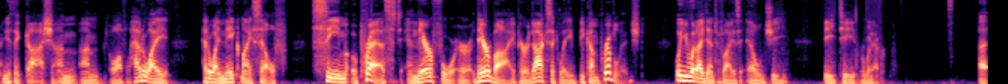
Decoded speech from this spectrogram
and you think, "Gosh, I'm I'm awful. How do I, how do I make myself seem oppressed and therefore, or thereby, paradoxically, become privileged?" Well, you would identify as LGBT or whatever. Uh,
